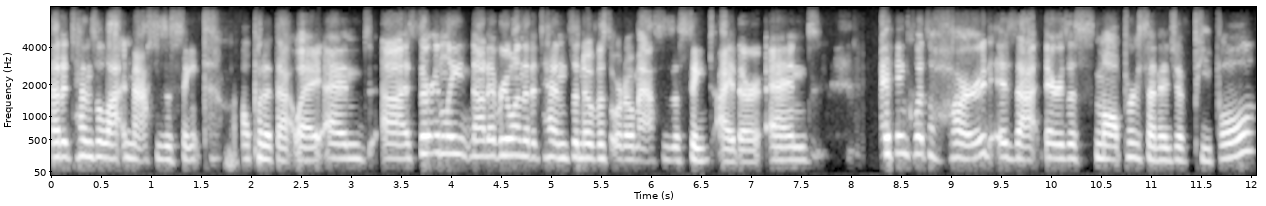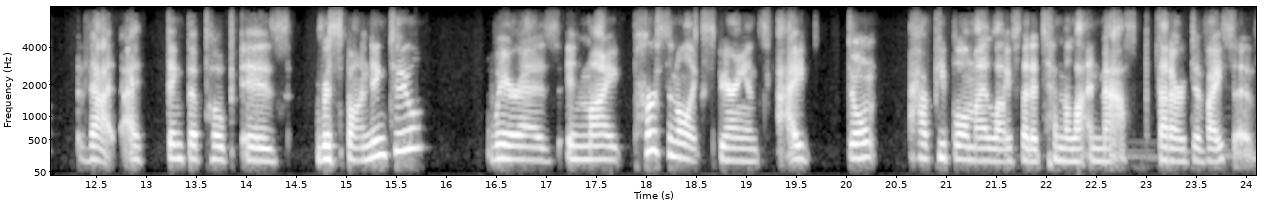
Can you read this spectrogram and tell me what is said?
that attends the Latin Mass is a saint. I'll put it that way. And uh, certainly not everyone that attends the Novus Ordo Mass is a saint either. And I think what's hard is that there's a small percentage of people that I think the Pope is responding to. Whereas in my personal experience, I don't have people in my life that attend the Latin Mass that are divisive.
